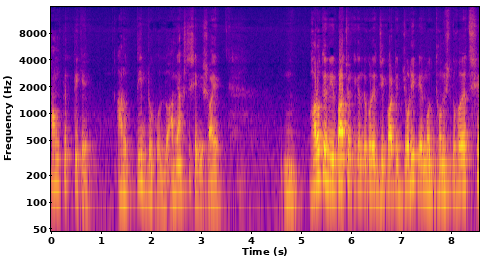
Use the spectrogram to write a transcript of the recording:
সংকেতটিকে আরও তীব্র করল। আমি আসছি সে বিষয়ে। ভারতের নির্বাচনকে কেন্দ্র করে যে কটি জরিপ এর মধ্যে অনুষ্ঠিত হয়েছে,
